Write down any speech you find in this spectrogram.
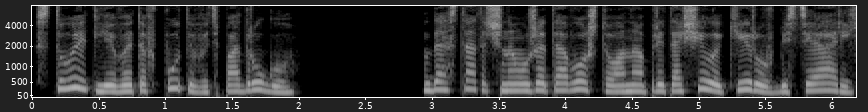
стоит ли в это впутывать подругу, Достаточно уже того, что она притащила Киру в бестиарий,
